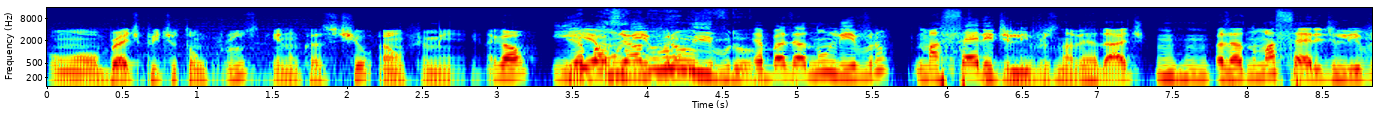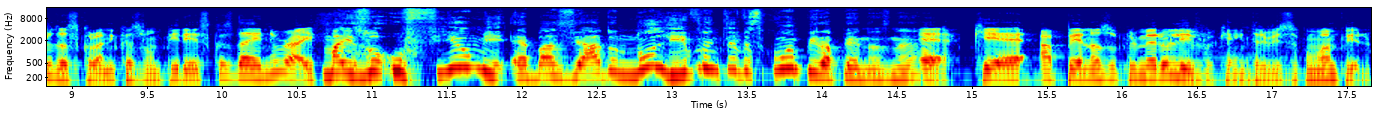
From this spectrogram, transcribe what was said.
com o Brad Pitt e o Tom Cruise, quem nunca assistiu, é um filme legal. E, é baseado um livro, num livro. É baseado num livro, uma série de livros, na verdade. Uhum. Baseado numa série de livros das crônicas vampirescas da Anne Rice. Mas o, o filme é baseado no livro Entrevista com o Vampiro apenas, né? É, que é apenas o primeiro livro, que é Entrevista com o Vampiro.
